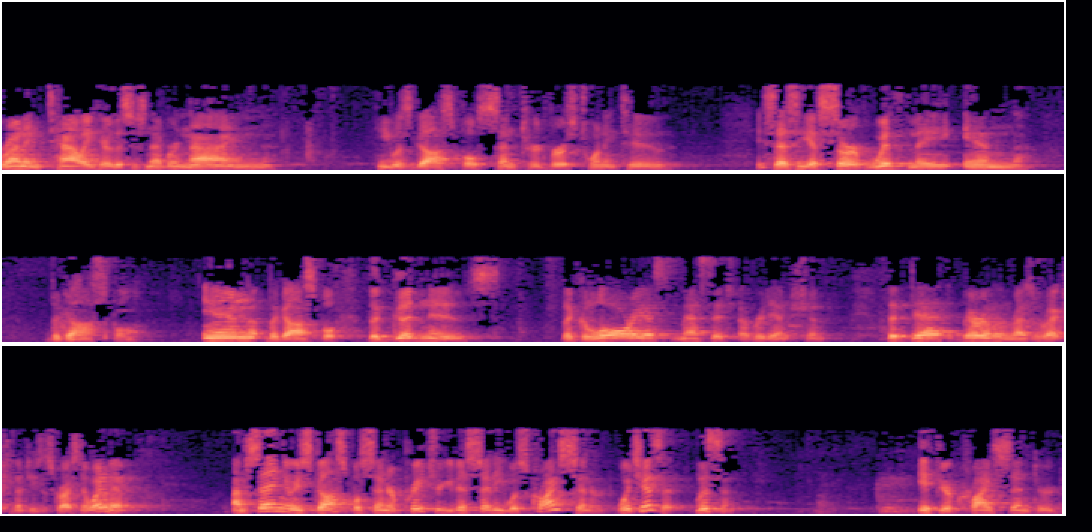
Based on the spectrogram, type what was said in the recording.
running tally here. This is number nine. He was gospel centered, verse 22. He says, He has served with me in the gospel. In the gospel. The good news. The glorious message of redemption. The death, burial, and resurrection of Jesus Christ. Now, wait a minute. I'm saying he's a gospel centered preacher. You just said he was Christ centered. Which is it? Listen. If you're Christ centered,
